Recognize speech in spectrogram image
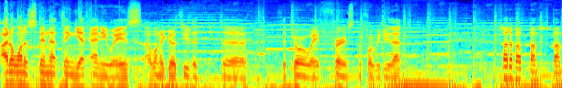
I don't want to spin that thing yet, anyways. I want to go through the the the doorway first before we do that. Ba-da-bum-bum bum.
